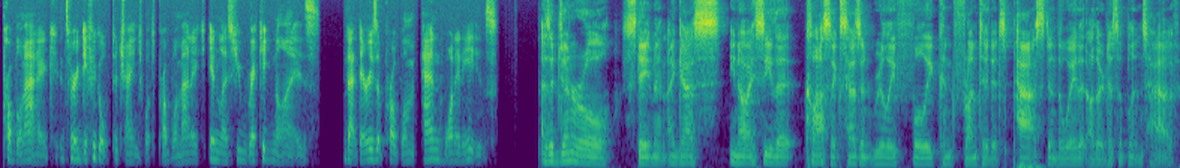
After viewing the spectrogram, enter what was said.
problematic. It's very difficult to change what's problematic unless you recognize that there is a problem and what it is. As a general statement, I guess, you know, I see that classics hasn't really fully confronted its past in the way that other disciplines have.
